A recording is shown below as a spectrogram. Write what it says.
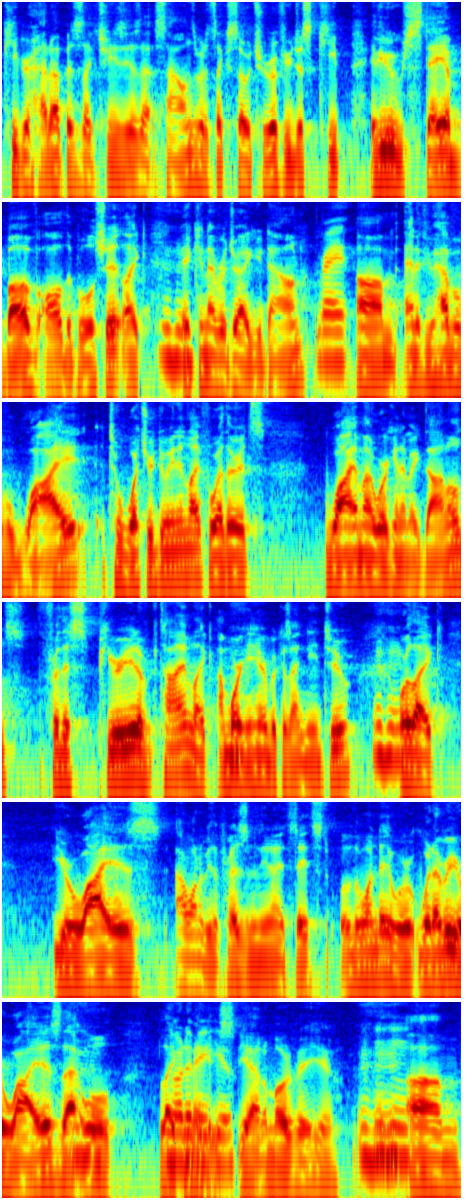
keep your head up as like cheesy as that sounds, but it's like so true. If you just keep, if you stay above all the bullshit, like mm-hmm. it can never drag you down. Right. Um, and if you have a why to what you're doing in life, whether it's why am I working at McDonald's for this period of time, like I'm mm-hmm. working here because I need to, mm-hmm. or like your why is I want to be the president of the United States the one day, or whatever your why is, that will like Motivate make it, you. yeah, it'll motivate you. Um,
